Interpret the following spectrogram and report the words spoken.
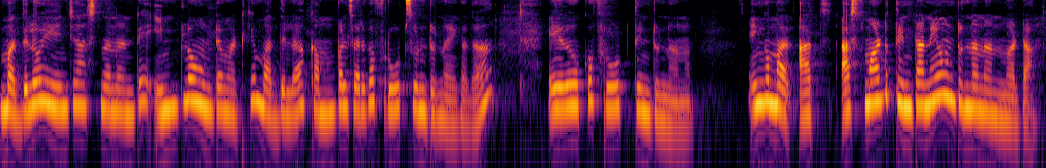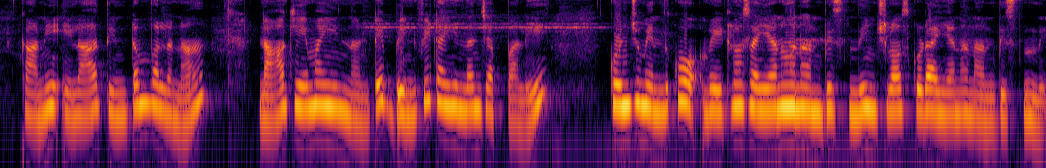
మధ్యలో ఏం చేస్తున్నానంటే ఇంట్లో ఉంటే మటుకి మధ్యలో కంపల్సరిగా ఫ్రూట్స్ ఉంటున్నాయి కదా ఏదో ఒక ఫ్రూట్ తింటున్నాను. ఇంకా అస్మాట్ తింటానే ఉంటున్నాను అనమాట కానీ ఇలా తినటం వలన నాకేమైందంటే బెనిఫిట్ అయ్యిందని చెప్పాలి. కొంచెం ఎందుకో వెయిట్ లాస్ అయ్యాను అని అనిపిస్తుంది ఇంచ్ లాస్ కూడా అయ్యానని అనిపిస్తుంది.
